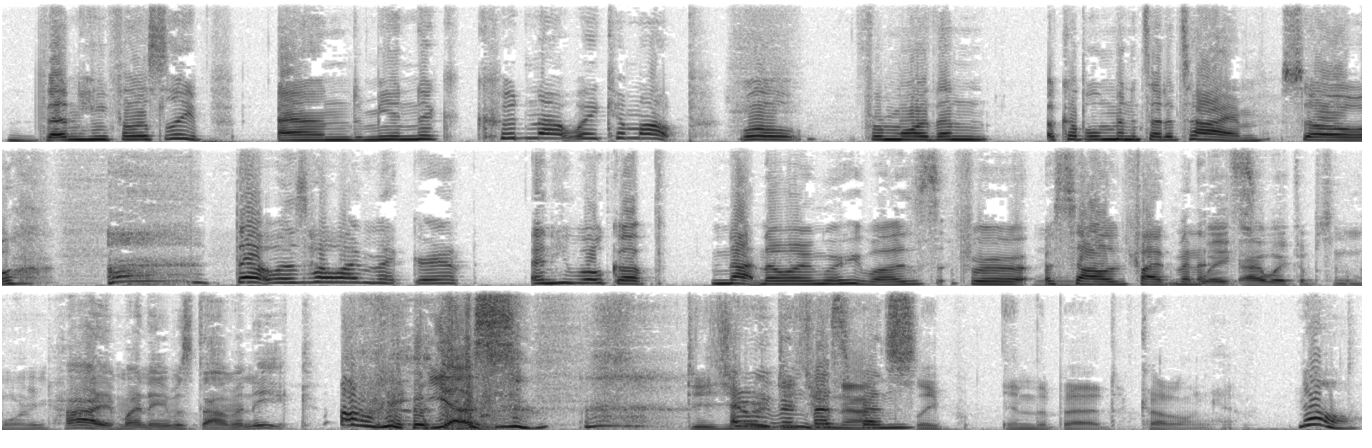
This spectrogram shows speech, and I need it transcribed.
then he fell asleep, and me and Nick could not wake him up. Well, for more than a couple minutes at a time. So that was how I met Grant, and he woke up not knowing where he was for a solid five minutes. Wake, I wake up in the morning. Hi, my name is Dominique. Oh, yes. Did you And or we've been did you best not friends. sleep in the bed cuddling him? No.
